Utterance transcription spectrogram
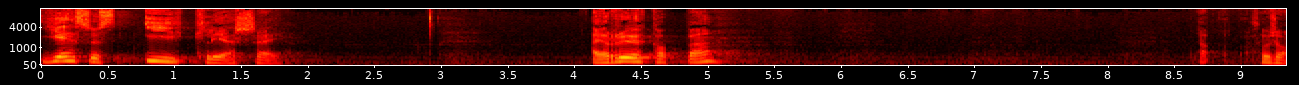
Jesus ikler seg ei rød kappe. Ja, skal vi se.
